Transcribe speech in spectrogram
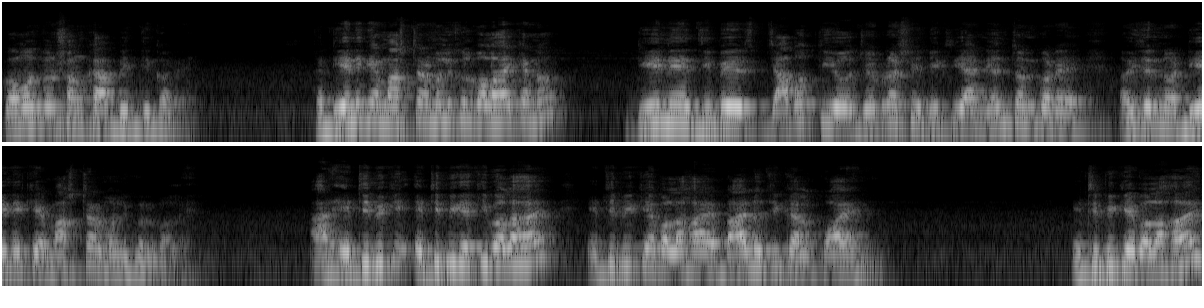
ক্রোমোজোম সংখ্যা বৃদ্ধি করে। তা ডিএনএকে মাস্টার মলিকুল বলা হয় কেন? ডিএনএ জীবের যাবতীয় জৈব রাসায়নিক বিক্রিয়া নিয়ন্ত্রণ করে, ওই জন্য ডিএনএকে মাস্টার মলিকুল বলে। আর এটিপিকে এটিপিকে কি বলা হয়? এটিপিকে বলা হয় বায়োলজিক্যাল কয়েন। এটিপিকে বলা হয়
